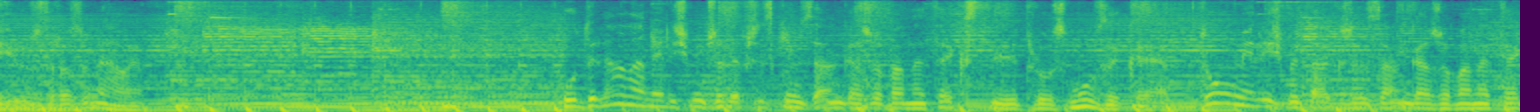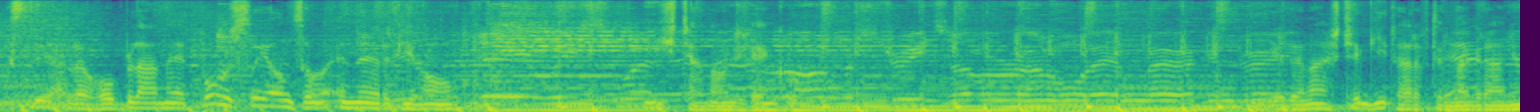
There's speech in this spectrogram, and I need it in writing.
i już zrozumiałem. U Dylana mieliśmy przede wszystkim zaangażowane teksty plus muzykę. Tu mieliśmy także zaangażowane teksty, ale oblane pulsującą energią i ścianą dźwięku. 11 gitar w tym nagraniu.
